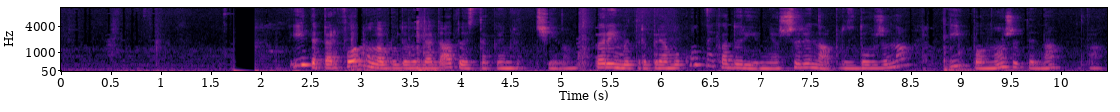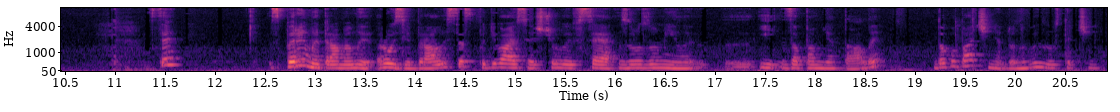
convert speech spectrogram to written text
І тепер формула буде виглядати ось таким чином. Периметр прямокутника дорівнює ширина плюс довжина і помножити на 2. Все. З периметрами ми розібралися. Сподіваюся, що ви все зрозуміли е, і запам'ятали. До побачення, до нових зустрічей!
